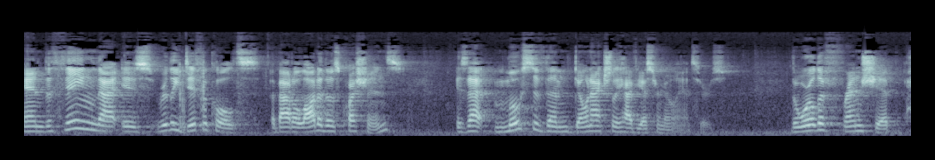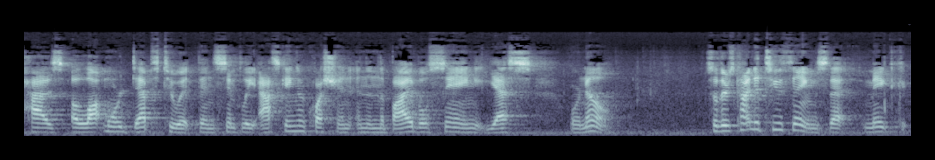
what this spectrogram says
And the thing that is really difficult about a lot of those questions is that most of them don't actually have yes or no answers. The world of friendship has a lot more depth to it than simply asking a question and then the Bible saying yes or no. So there's kind of two things that make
